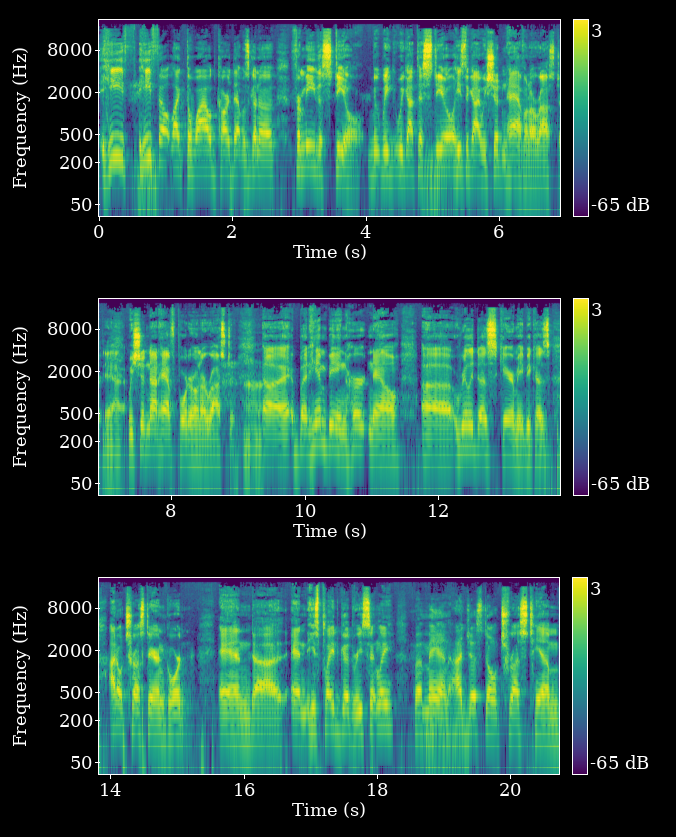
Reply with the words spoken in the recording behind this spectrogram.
he he felt like the wild card that was gonna for me the steal. We, we we got this steal. He's the guy we shouldn't have on our roster. Yeah. we should not have Porter on our roster. uh but him being hurt now uh, really does scare me because I don't trust Aaron Gordon. And uh, and he's played good recently, but man, I just don't trust him.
